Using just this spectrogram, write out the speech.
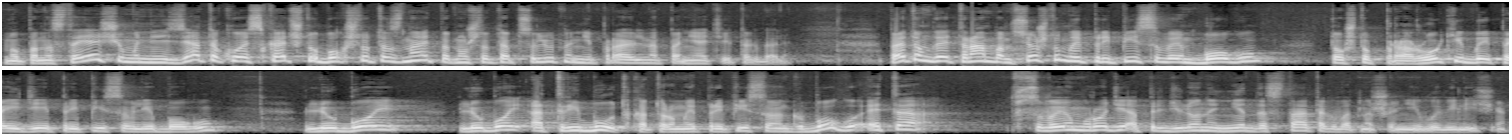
Но по-настоящему нельзя такое сказать, что Бог что-то знает, потому что это абсолютно неправильное понятие и так далее. Поэтому, говорит Рамбам, все, что мы приписываем Богу, то, что пророки бы, по идее, приписывали Богу, любой, любой атрибут, который мы приписываем к Богу, это в своем роде определенный недостаток в отношении Его величия.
